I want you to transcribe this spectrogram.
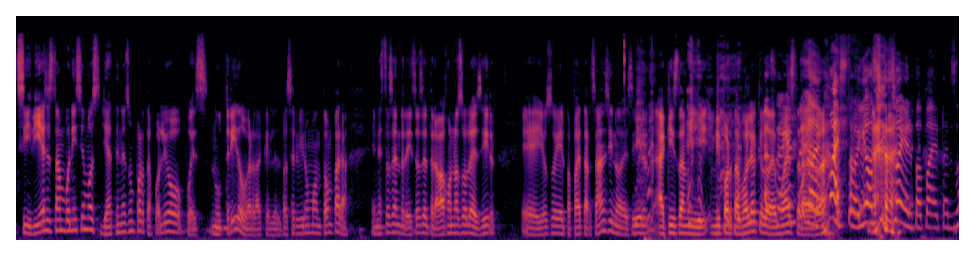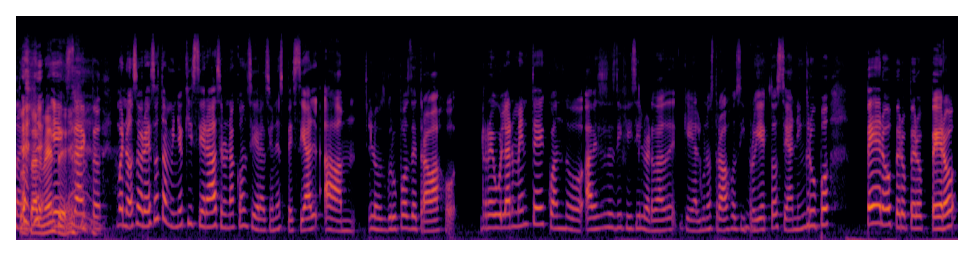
si 10 están buenísimos, ya tenés un portafolio pues nutrido, ¿verdad? Que les va a servir un montón para en estas entrevistas de trabajo no solo decir eh, yo soy el papá de Tarzán, sino decir aquí está mi, mi portafolio que lo demuestra, Lo ¿verdad? demuestro, yo sí soy el papá de Tarzán. Totalmente. Exacto. Bueno, sobre eso también yo quisiera hacer una consideración especial a mm, los grupos de trabajo. Regularmente cuando a veces es difícil, ¿verdad? Que algunos trabajos y proyectos sean en grupo, pero, pero, pero, pero,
